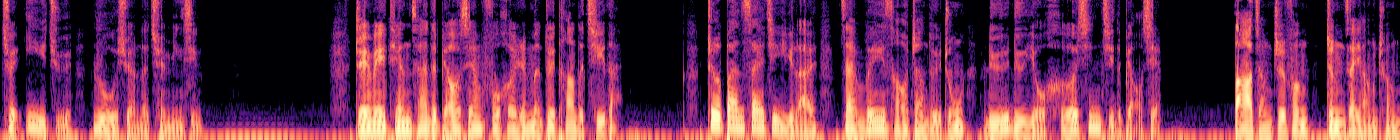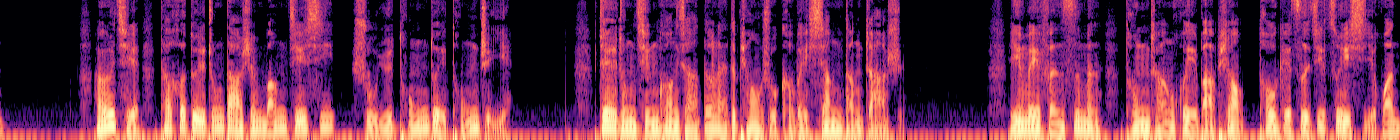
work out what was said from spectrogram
却一举入选了全明星。这位天才的表现符合人们对他的期待。这半赛季以来，在微草战队中屡屡有核心级的表现，大将之风正在养成。而且他和队中大神王杰希属于同队同职业，这种情况下得来的票数可谓相当扎实。因为粉丝们通常会把票投给自己最喜欢、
